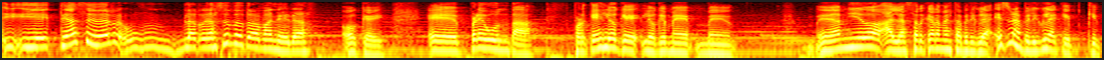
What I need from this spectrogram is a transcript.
y, y te hace ver la relación de otra manera. Ok. Eh, pregunta, porque es lo que, lo que me, me- Me da miedo al acercarme a esta película. ¿Es una película que, que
